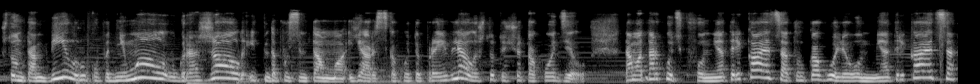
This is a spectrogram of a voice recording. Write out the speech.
что он там бил, руку поднимал, угрожал, и, допустим, там ярость какую-то проявлял и что-то еще такое делал. Там от наркотиков он не отрекается, от алкоголя он не отрекается.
